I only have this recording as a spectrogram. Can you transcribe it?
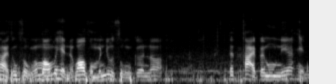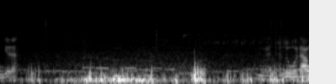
ถ่ายสูงๆก็มองไม่เห็นนะว่าวผมมันอยู่สูงเกินแล้วจะถ่ายไปมุมนี้เห็นอยู่นะ ธนูดัง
